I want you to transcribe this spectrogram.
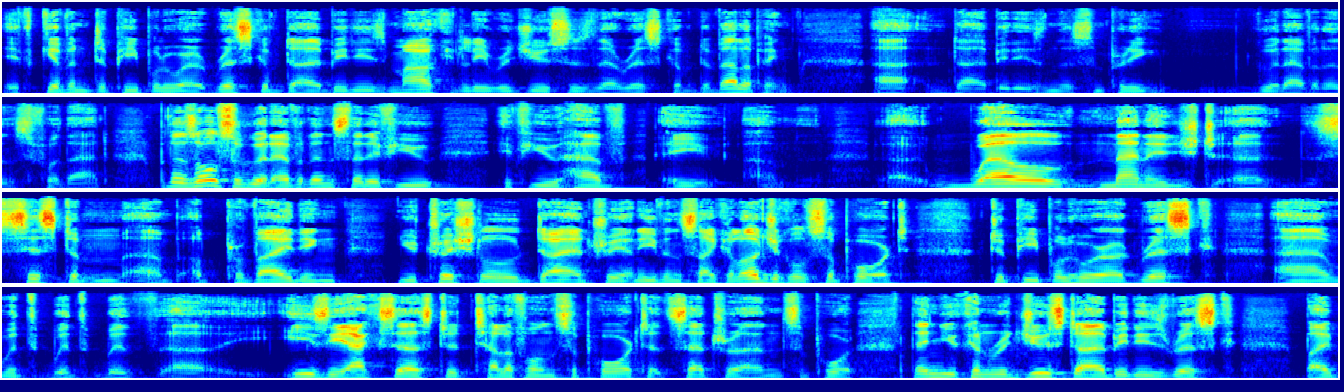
if given to people who are at risk of diabetes, markedly reduces their risk of developing uh, diabetes. And there's some pretty good evidence for that. But there's also good evidence that if you if you have a um, well managed uh, system of, of, providing nutritional, dietary, and even psychological support to people who are at risk uh, with, with, with uh, easy access to telephone support, etc., and support, then you can reduce diabetes risk by,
